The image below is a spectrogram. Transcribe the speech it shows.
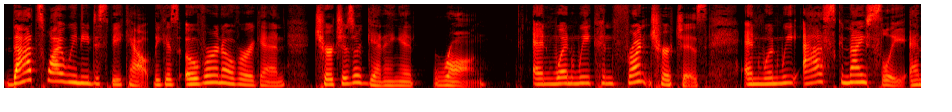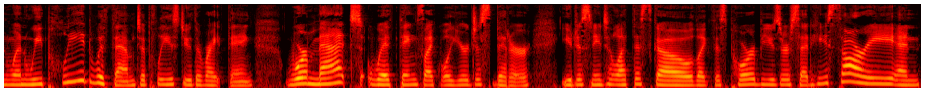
That's why we need to speak out because over and over again churches are getting it wrong and when we confront churches and when we ask nicely and when we plead with them to please do the right thing, we're met with things like, well, you're just bitter. You just need to let this go. Like this poor abuser said he's sorry. And,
